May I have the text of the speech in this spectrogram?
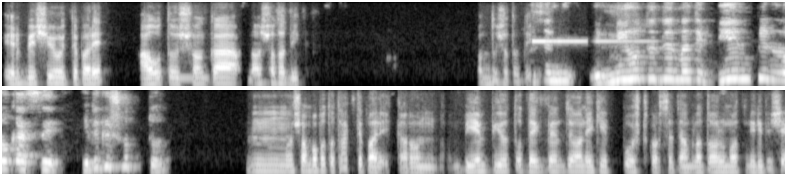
এর বেশি হইতে পারে। আহত সংখ্যা আপনার শতাধিক। অর্ধ শতাধিক। আচ্ছা, নিহতদের মাঝে বিএনপির লোক আছে এটা কি সত্য? উম, সম্ভবত থাকতে পারে। কারণ বিএনপিও তো দেখবেন যে অনেকে পোস্ট করছে যে, আমরা দলমত নির্বিশেষে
